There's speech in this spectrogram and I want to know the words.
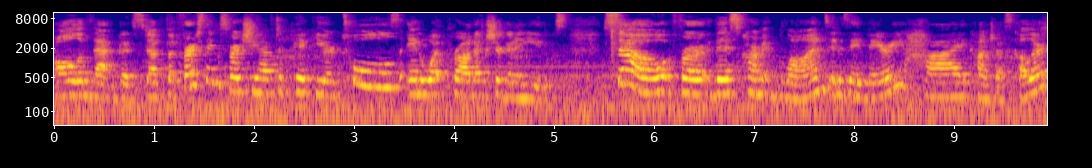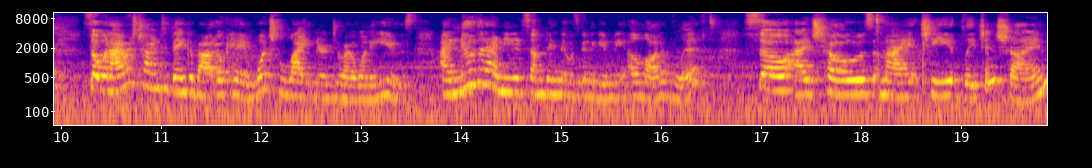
all of that good stuff. But first things first, you have to pick your tools and what products you're gonna use. So for this Karmic Blonde, it is a very high contrast color. So when I was trying to think about, okay, which lightener do I want to use? I knew that I needed something that was going to give me a lot of lift. So I chose my Chi Bleach and Shine.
